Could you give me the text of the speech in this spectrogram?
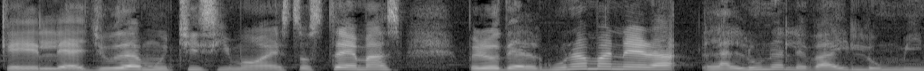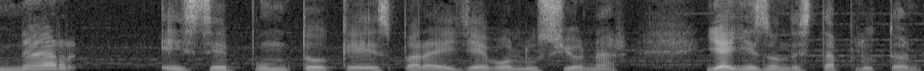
que le ayuda muchísimo a estos temas, pero de alguna manera la luna le va a iluminar ese punto que es para ella evolucionar. Y ahí es donde está Plutón.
